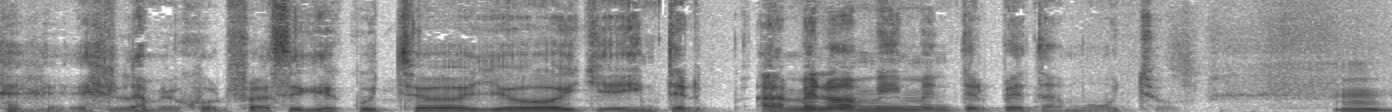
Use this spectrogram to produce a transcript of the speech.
es la mejor frase que he escuchado yo y que al menos a mí me interpreta mucho. Mm.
